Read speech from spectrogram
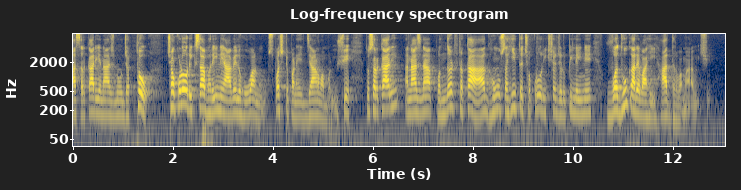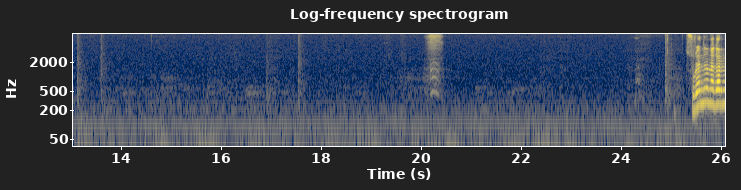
આ સરકારી અનાજનો જથ્થો, છકડો, રિક્ષા ભરીને આવેલ હોવાનું સ્પષ્ટપણે જાણવા મળ્યું છે. તો સરકારી અનાજના પંદર ટકા ઘઉં સહિત છકડો, રિક્ષા ઝડપી લઈને વધુ કાર્યવાહી હાથ ધરવામાં આવી છે. સુરેન્દ્રનગરના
